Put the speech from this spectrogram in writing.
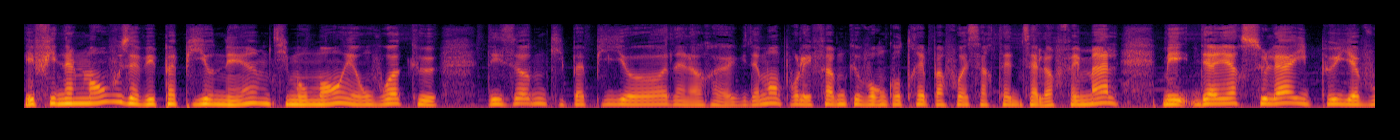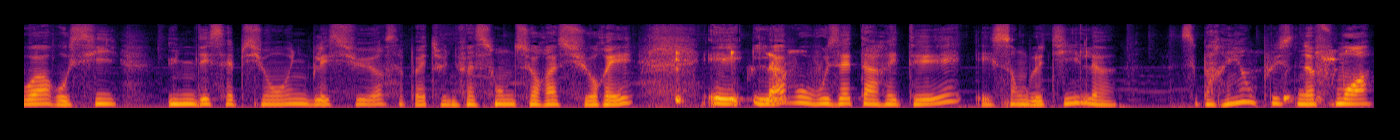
Et finalement, vous avez papillonné un petit moment et on voit que des hommes qui papillonnent. Alors euh, évidemment, pour les femmes que vous rencontrez, parfois certaines ça leur fait mal, mais derrière cela, il peut y avoir aussi une déception, une blessure, ça peut être une façon de se rassurer. Et là, vous vous êtes arrêté et semble-t-il, c'est pas rien en plus, neuf mois,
